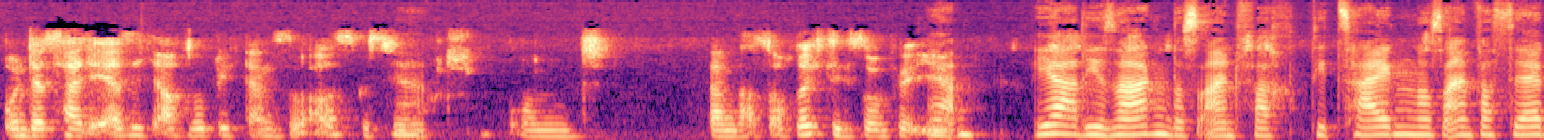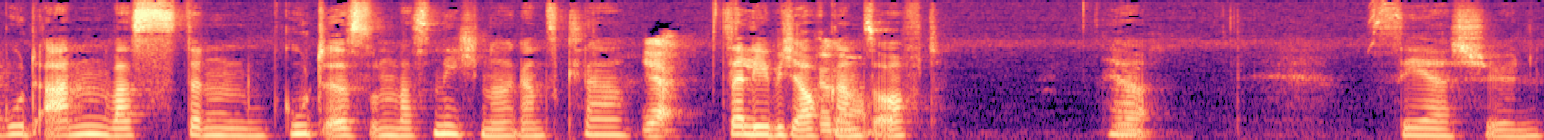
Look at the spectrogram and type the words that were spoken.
und das hat er sich auch wirklich dann so ausgesucht. Ja. Und dann war es auch richtig so für ihn. Ja. Ja, die sagen das einfach. Die zeigen das einfach sehr gut an, was denn gut ist und was nicht, ne? Ganz klar. Ja. Das erlebe ich auch genau. ganz oft. ja. ja. Sehr schön.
